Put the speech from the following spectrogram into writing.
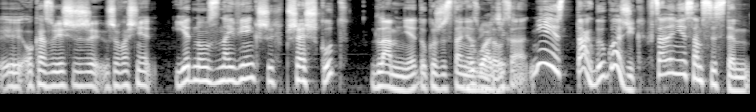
yy, okazuje się, że, że właśnie jedną z największych przeszkód dla mnie do korzystania był z Windowsa gładzik. nie jest, tak, był głazik. Wcale nie sam system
